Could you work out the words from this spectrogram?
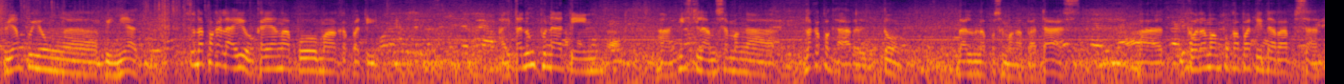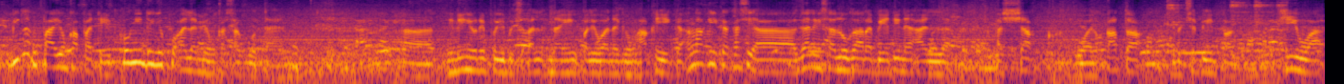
So, yan po yung ah, binyag. So, napakalayo. Kaya nga po, mga kapatid, ay tanong po natin ang Islam sa mga nakapag-aral nito lalo na po sa mga batas. At ikaw naman po kapatid na Rapsan, bilang tayong kapatid, kung hindi nyo po alam yung kasagutan, at hindi nyo rin po ibig sa- na ipaliwanag yung akika. Ang akika kasi ah, galing sa lugar Arabia din na al asyak wal qata, ibig sabihin pag hiwa,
